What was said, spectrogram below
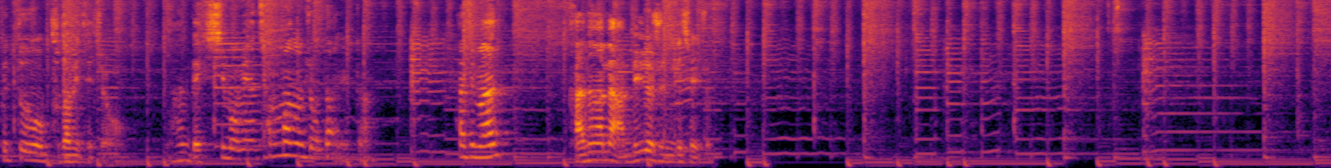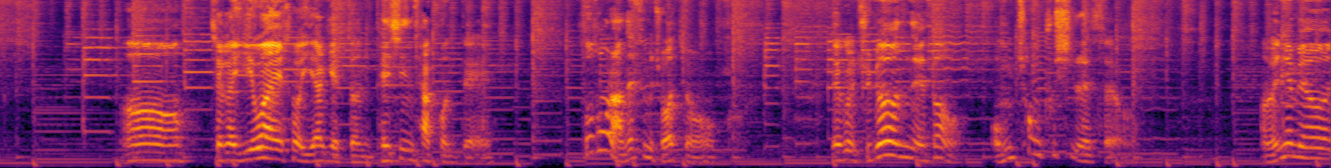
그것도 부담이 되죠. 한 맥시멈이 한 천만 원 정도 아닐까. 하지만 가능하면 안 빌려주는 게 제일 좋. 어, 제가 2화에서 이야기했던 배신 사건 때 소송을 안 했으면 좋았죠. 네, 그걸 주변에서 엄청 푸시를 했어요. 아, 왜냐면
